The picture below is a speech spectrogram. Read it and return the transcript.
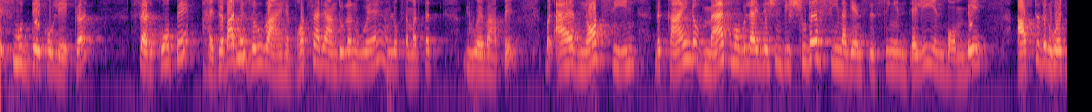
इस मुद्दे को लेकर सड़कों पे, हैदराबाद में ज़रूर आए हैं, बहुत सारे आंदोलन हुए हैं, हम लोग समर्थक भी हुए वहाँ पे but I have not seen the kind of mass mobilisation we should have seen against this thing in Delhi in Bombay after the Rohit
